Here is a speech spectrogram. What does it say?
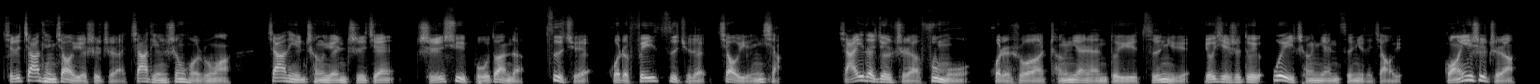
其实家庭教育是指家庭生活中啊，家庭成员之间持续不断的自觉或者非自觉的教育影响，狭义的就指父母。或者说，成年人对于子女，尤其是对未成年子女的教育，广义是指啊，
